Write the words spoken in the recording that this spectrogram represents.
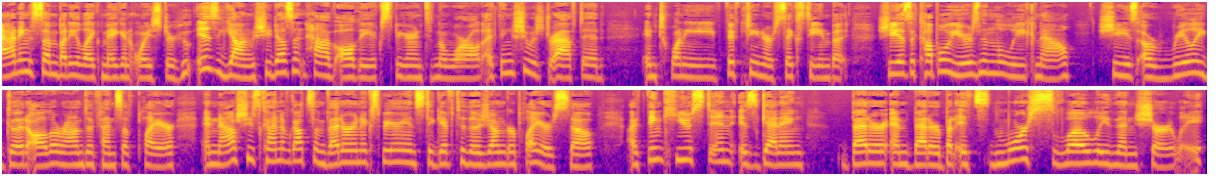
adding somebody like Megan Oyster, who is young, she doesn't have all the experience in the world. I think she was drafted in 2015 or 16, but she has a couple years in the league now. She's a really good all around defensive player, and now she's kind of got some veteran experience to give to those younger players. So I think Houston is getting better and better, but it's more slowly than surely.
